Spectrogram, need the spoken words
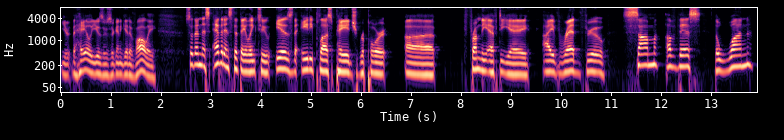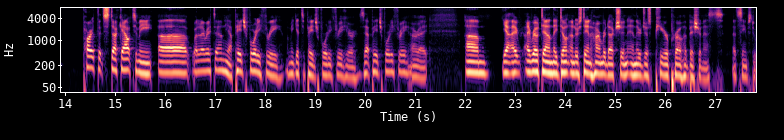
the hail users are going to get a volley. So then, this evidence that they link to is the 80 plus page report uh, from the FDA. I've read through some of this. The one part that stuck out to me, uh, what did I write down? Yeah, page 43. Let me get to page 43 here. Is that page 43? All right. Um, yeah, I, I wrote down they don't understand harm reduction and they're just pure prohibitionists. That seems to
